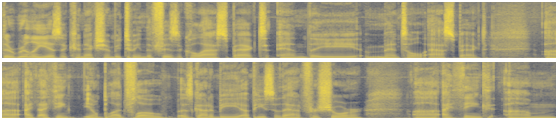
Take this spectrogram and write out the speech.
there really is a connection between the physical aspect and the mental aspect. Uh, I, I, think you know blood flow has got to be a piece of that for sure. Uh, I think um,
